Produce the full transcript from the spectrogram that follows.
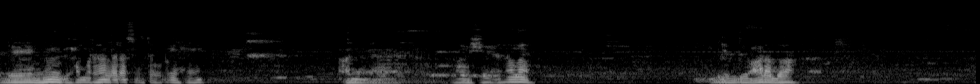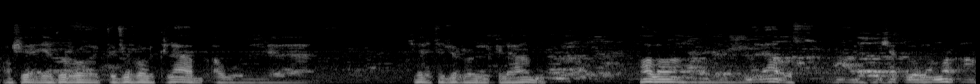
للهنود الحمر. هذا رسم توضيحي عن هذا الشيء. هذا يبدو عربة. أو شيء يضر تجر الكلاب أو شيء تجر الكلاب. هذا ملابس ما أعرف شكله لمرأة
